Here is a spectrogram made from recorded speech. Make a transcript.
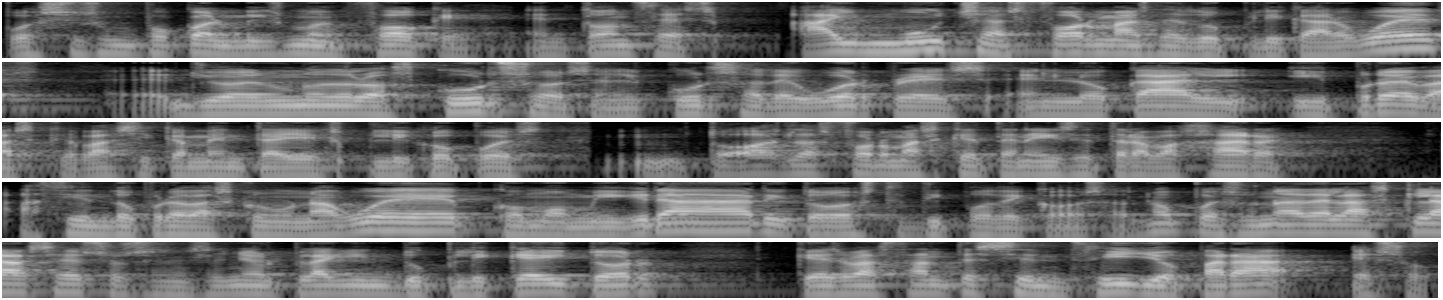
pues es un poco el mismo enfoque. Entonces, hay muchas formas de duplicar webs. Eh, yo en uno de los cursos, en el curso de WordPress en local y pruebas, que básicamente ahí explico pues todas las formas que tenéis de trabajar haciendo pruebas con una web, cómo migrar y todo este tipo de cosas, ¿no? Pues una de las clases os enseño el plugin Duplicator, que es bastante sencillo para eso,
